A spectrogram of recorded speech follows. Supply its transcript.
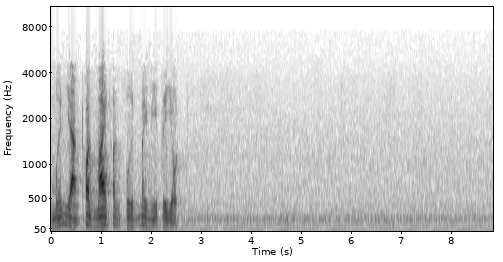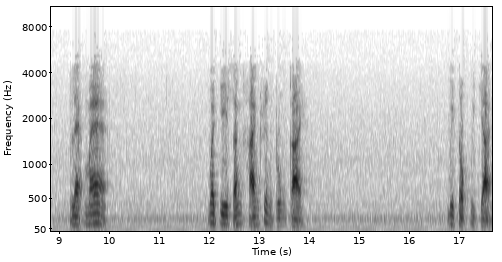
เหมือนอย่างท่อนไม้ท่อนฟืนไม่มีประโยชน์ และแม้วจีสังขารเครื่องปรุงกาย วิตกวิจาร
